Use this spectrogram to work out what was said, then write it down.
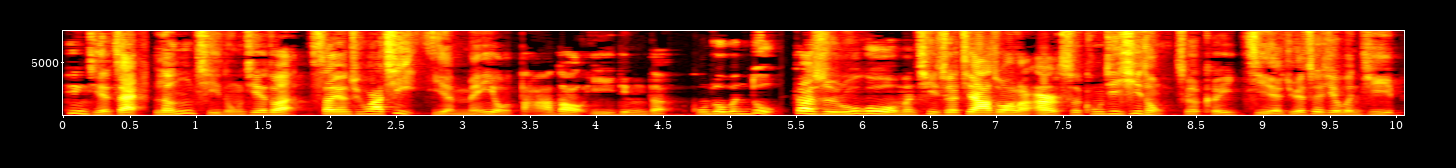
并且在冷启动阶段，三元催化器也没有达到一定的工作温度。但是，如果我们汽车加装了二次空气系统，则可以解决这些问题。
